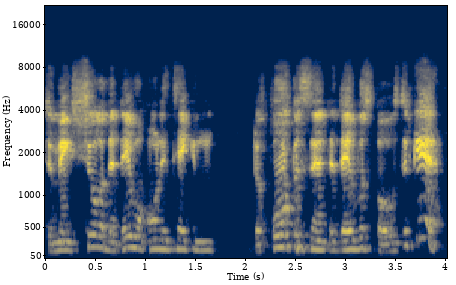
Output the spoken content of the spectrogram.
to make sure that they were only taking the 4% that they were supposed to get.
